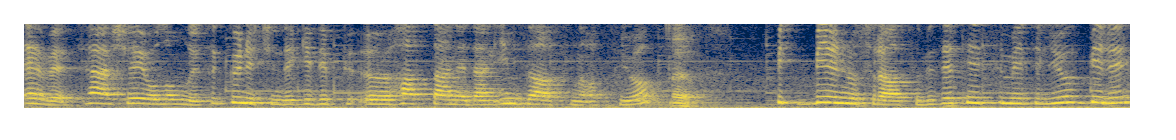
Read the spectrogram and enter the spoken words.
evet her şey olumluysa gün içinde gidip e, hastaneden imzasını atıyor. evet. Bir, nusrası bize teslim ediliyor, biri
